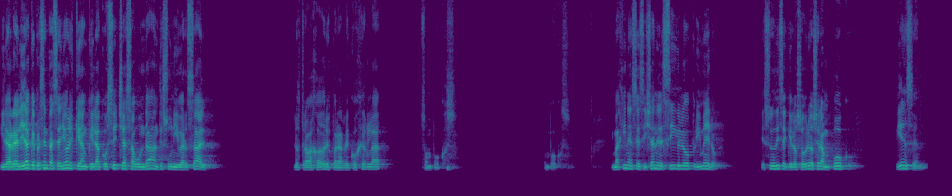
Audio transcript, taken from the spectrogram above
Y la realidad que presenta el Señor es que aunque la cosecha es abundante, es universal, los trabajadores para recogerla son pocos. Son pocos. Imagínense si ya en el siglo I Jesús dice que los obreros eran pocos. Piensen,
